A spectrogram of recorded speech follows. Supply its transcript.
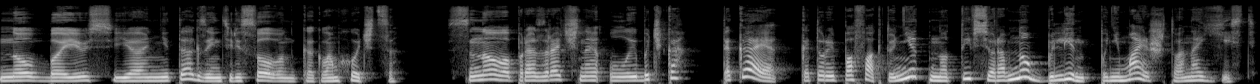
но, боюсь, я не так заинтересован, как вам хочется. Снова прозрачная улыбочка. Такая, которой по факту нет, но ты все равно, блин, понимаешь, что она есть.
